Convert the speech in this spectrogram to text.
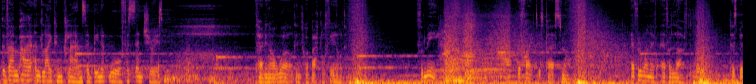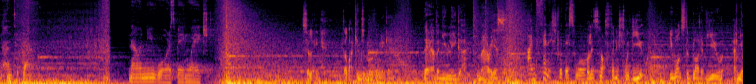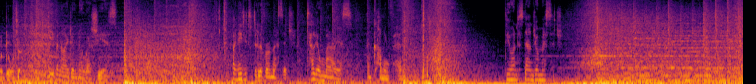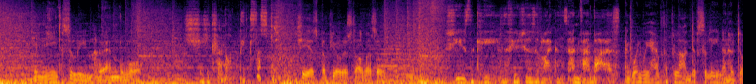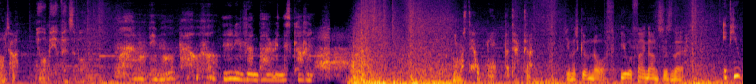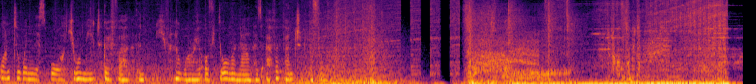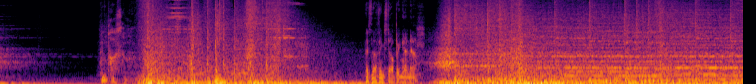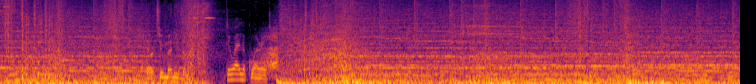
The vampire and Lycan clans had been at war for centuries, turning our world into a battlefield. For me, the fight is personal. Everyone I've ever loved has been hunted down. Now a new war is being waged. Selene, the Lycans are moving again. They have a new leader, Marius. I'm finished with this war. Well, it's not finished with you. He wants the blood of you and your daughter. Even I don't know where she is. I need you to deliver a message. Tell your Marius I'm coming for him. Do you understand your message? We need Selene to end the war. She cannot be trusted. She is the purest of us all. She is the key to the futures of Lycans and vampires. And when we have the blood of Selene and her daughter, We will be invincible. I will be more powerful than any vampire in this coven. you must help me protect her. You must go north. You will find answers there. If you want to win this war, you will need to go further than even a warrior of your renown has ever ventured before. Impossible. There's nothing stopping her now. There are too many of them. Do I look worried?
